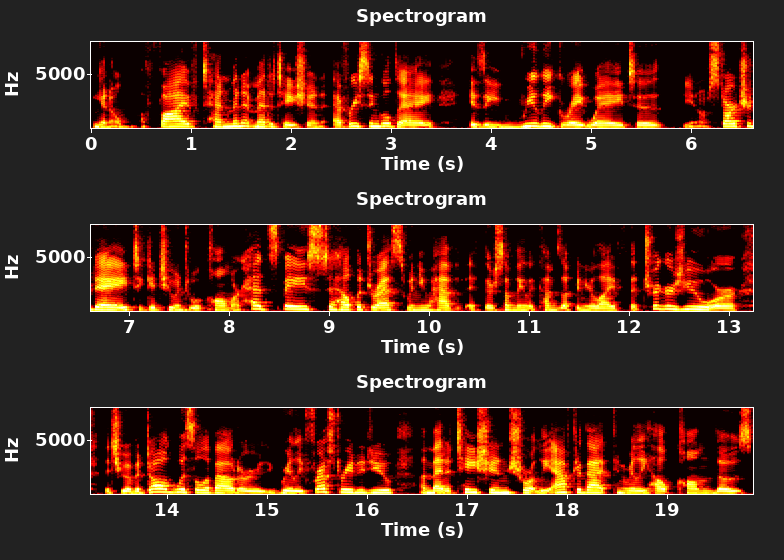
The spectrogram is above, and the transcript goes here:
you know a five ten minute meditation every single day is a really great way to you know start your day to get you into a calmer headspace to help address when you have if there's something that comes up in your life that triggers you or that you have a dog whistle about or really frustrated you a meditation shortly after that can really help calm those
